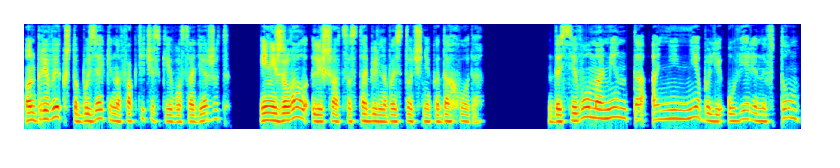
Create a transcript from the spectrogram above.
Он привык, что Бузякина фактически его содержит, и не желал лишаться стабильного источника дохода. До сего момента они не были уверены в том,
